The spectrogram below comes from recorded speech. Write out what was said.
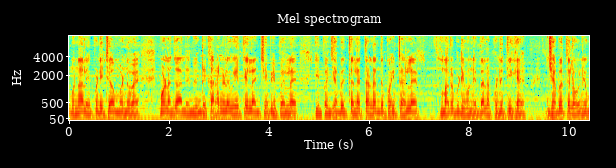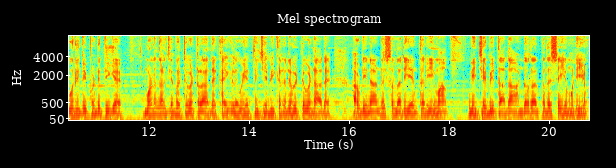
முன்னால் இப்படி ஜெபம் பண்ணுவேன் முழங்கால நின்று கரங்களை உயர்த்தி எல்லாம் ஜெபிப்பல்ல. இப்போ ஜெபத்தில் தளர்ந்து போயிட்டல்ல. மறுபடியும் உன்னை பலப்படுத்திக்க ஜெபத்தில் உன்னை உறுதிப்படுத்திக்க. முழங்கால் ஜெபத்தை விட்டுறாத கைகளை உயர்த்தி ஜெபிக்கிறதை விட்டு விடாத அப்படின்னு ஆண்டு சொல்லார் ஏன் தெரியுமா? நீ ஜெபித்தாதான் ஆண்டவர் அற்புதம் செய்ய முடியும்.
